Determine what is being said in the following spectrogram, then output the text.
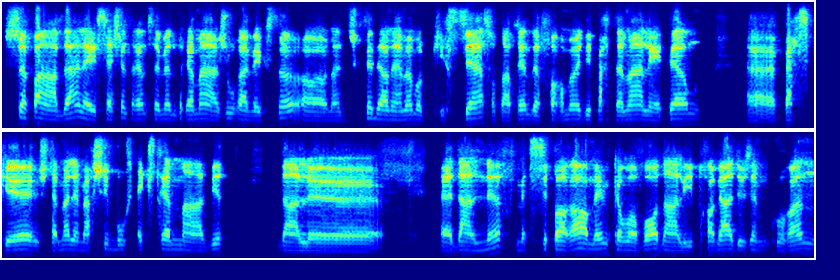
Cependant, la SHL est en train de se mettre vraiment à jour avec ça. On en discutait dernièrement, avec Christian, sont en train de former un département à l'interne euh, parce que justement, le marché bouge extrêmement vite dans le, euh, dans le neuf. Mais c'est pas rare même qu'on va voir dans les premières, deuxièmes couronnes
